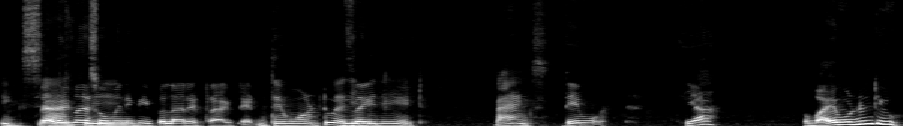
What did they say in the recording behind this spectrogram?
Exactly that is why so many people are attracted. They want to eliminate like, banks. they want yeah why wouldn't you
